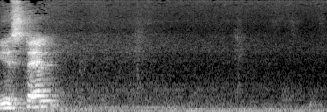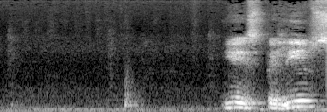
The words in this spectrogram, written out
ये स्टेम ये इस पे लीव्स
